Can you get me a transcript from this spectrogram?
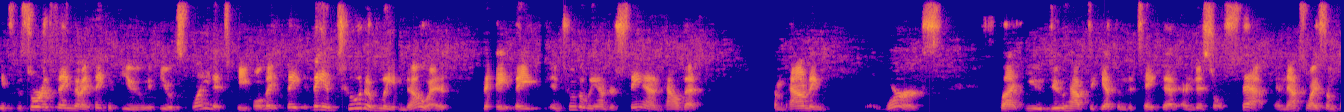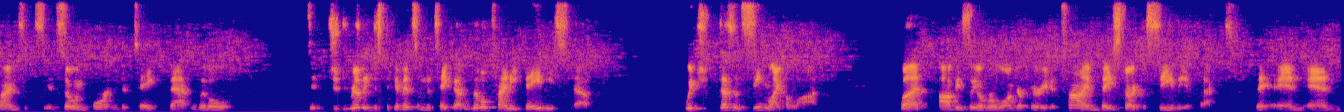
it's the sort of thing that I think if you if you explain it to people, they, they, they intuitively know it. They, they intuitively understand how that compounding works, but you do have to get them to take that initial step. And that's why sometimes it's, it's so important to take that little, to, to really just to convince them to take that little tiny baby step, which doesn't seem like a lot. But obviously, over a longer period of time, they start to see the effects. They, and, and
